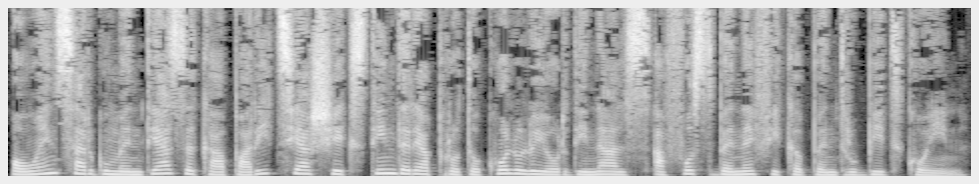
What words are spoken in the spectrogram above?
Owens argumentează că apariția și extinderea protocolului Ordinals a fost benefică pentru Bitcoin,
